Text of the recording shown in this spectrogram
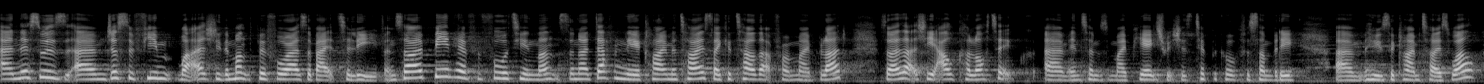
and this was um, just a few, well, actually the month before I was about to leave. And so I've been here for 14 months, and I definitely acclimatized. I could tell that from my blood. So I was actually alkalotic um, in terms of my pH, which is typical for somebody um, who's acclimatized well.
